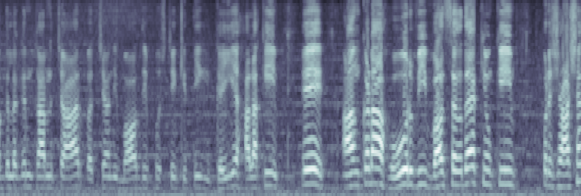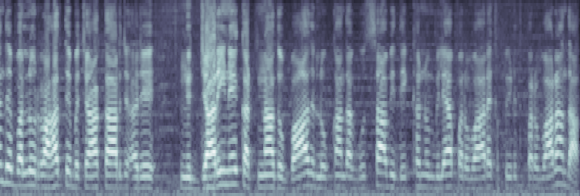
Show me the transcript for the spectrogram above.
ਅੱਗ ਲੱਗਣ ਕਾਰਨ ਚਾਰ ਬੱਚਿਆਂ ਦੀ ਮੌਤ ਦੀ ਪੁਸ਼ਟੀ ਕੀਤੀ ਗਈ ਹੈ। ਹਾਲਾਂਕਿ ਇਹ ਅੰਕੜਾ ਹੋਰ ਵੀ ਵੱਧ ਸਕਦਾ ਹੈ ਕਿਉਂਕਿ ਪ੍ਰਸ਼ਾਸਨ ਦੇ ਵੱਲੋਂ ਰਾਹਤ ਤੇ ਬਚਾਅ ਕਾਰਜ ਅਜੇ ਜਾਰੀ ਨੇ। ਘਟਨਾ ਤੋਂ ਬਾਅਦ ਲੋਕਾਂ ਦਾ ਗੁੱਸਾ ਵੀ ਦੇਖਣ ਨੂੰ ਮਿਲਿਆ। ਪਰਿਵਾਰਕ ਪੀੜਤ ਪਰਿਵਾਰਾਂ ਦਾ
